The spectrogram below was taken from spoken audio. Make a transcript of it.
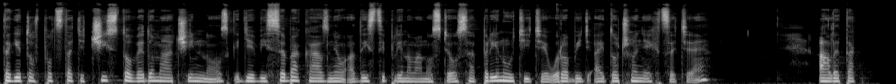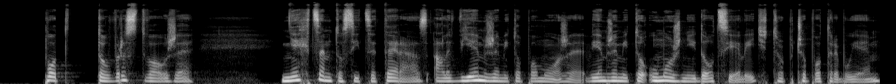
tak je to v podstate čisto vedomá činnosť, kde vy seba kázňou a disciplinovanosťou sa prinútite urobiť aj to, čo nechcete, ale tak pod tou vrstvou, že nechcem to síce teraz, ale viem, že mi to pomôže, viem, že mi to umožní docieliť to, čo potrebujem.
